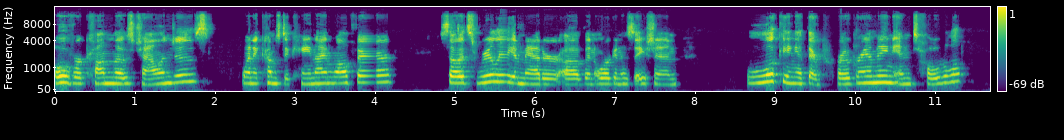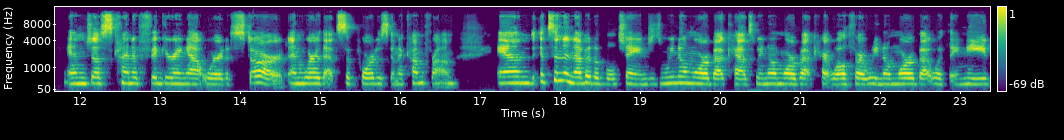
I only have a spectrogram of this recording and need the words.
overcome those challenges when it comes to canine welfare. So it's really a matter of an organization looking at their programming in total and just kind of figuring out where to start and where that support is going to come from. And it's an inevitable change. As We know more about cats, we know more about cat welfare, we know more about what they need.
